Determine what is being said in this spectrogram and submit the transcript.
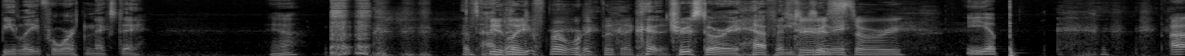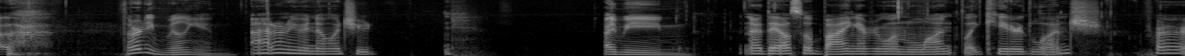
be late for work the next day Yeah, that's be happened. late for work the next day. true story happened to True me story. Yep. Uh, Thirty million. I don't even know what you. I mean, Are they also buying everyone lunch, like catered lunch? for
